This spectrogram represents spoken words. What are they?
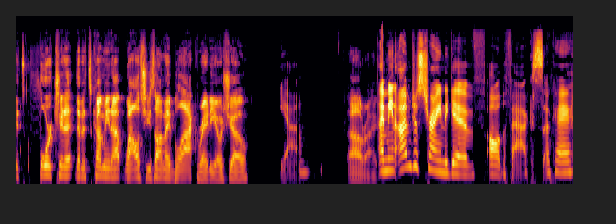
It's fortunate that it's coming up while she's on a black radio show. yeah. All right. I mean, I'm just trying to give all the facts, okay?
